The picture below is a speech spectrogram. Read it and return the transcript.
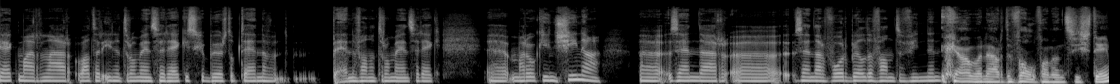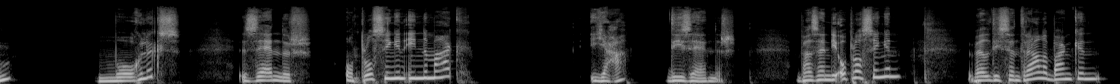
Kijk maar naar wat er in het Romeinse Rijk is gebeurd op het einde, het einde van het Romeinse Rijk. Uh, maar ook in China uh, zijn, daar, uh, zijn daar voorbeelden van te vinden. Gaan we naar de val van een systeem? Mogelijks. Zijn er oplossingen in de maak? Ja, die zijn er. Wat zijn die oplossingen? Wel, die centrale banken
